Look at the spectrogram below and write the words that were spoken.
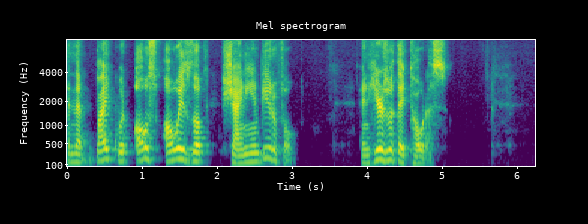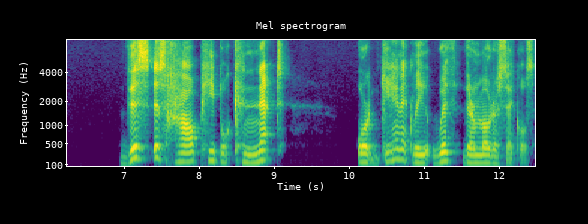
and that bike would also always look shiny and beautiful. And here's what they told us. This is how people connect organically with their motorcycles.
